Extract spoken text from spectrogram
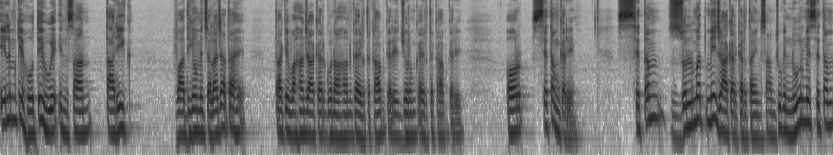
علم کے ہوتے ہوئے انسان تاریخ وادیوں میں چلا جاتا ہے تاکہ وہاں جا کر گناہان کا ارتکاب کرے، جرم کا ارتکاب کرے اور ستم کرے۔ ستم ظلمت میں جا کر کرتا ہے انسان، چونکہ نور میں ستم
